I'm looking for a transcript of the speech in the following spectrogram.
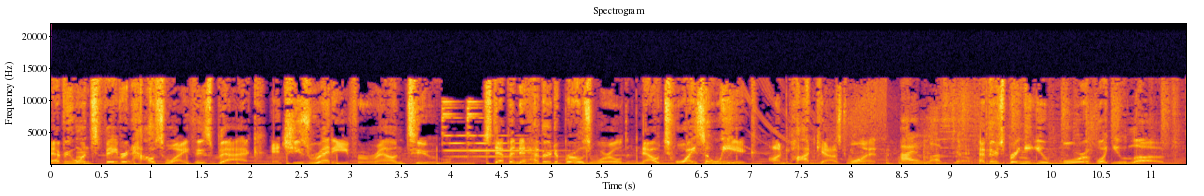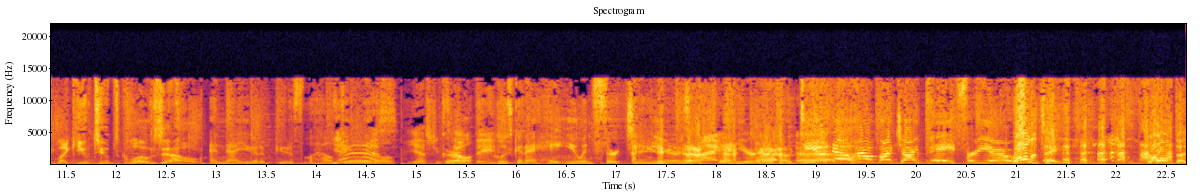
Everyone's favorite housewife is back, and she's ready for round two. Step into Heather Dubrow's world now twice a week on Podcast One. I loved it. Heather's bringing you more of what you love, like YouTube's Glow Glozell, And now you got a beautiful, healthy Yes. little Yes, she's girl healthy. who's going to hate you in 13 years. Right. And you're going to go, Do you know how much I paid for you? Roll the tape. Roll the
